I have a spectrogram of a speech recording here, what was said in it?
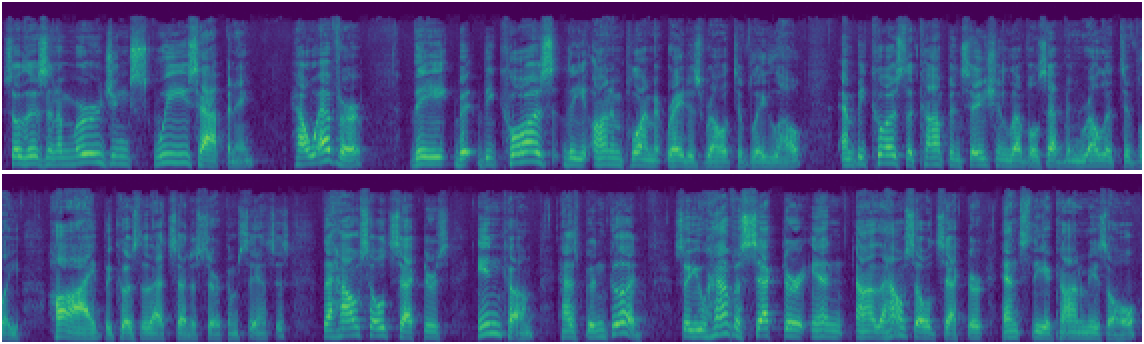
So there's an emerging squeeze happening. However, the, because the unemployment rate is relatively low, and because the compensation levels have been relatively high because of that set of circumstances, the household sector's income has been good. So you have a sector in uh, the household sector, hence the economy as a whole,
